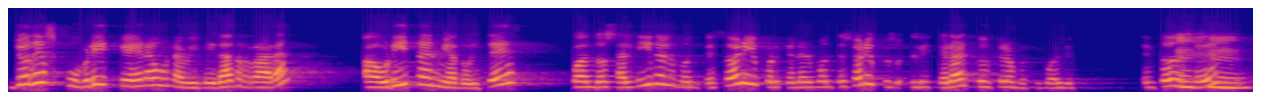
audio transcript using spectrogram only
yo descubrí que era una habilidad rara ahorita en mi adultez, cuando salí del Montessori, porque en el Montessori, pues literal, todos éramos iguales. Entonces, Ujú.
